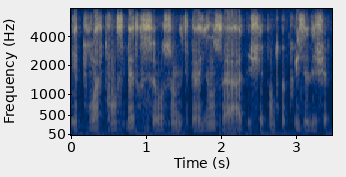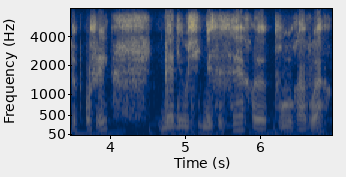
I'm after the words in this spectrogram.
et pouvoir transmettre son, son expérience à des chefs d'entreprise et des chefs de projet. Mais elle est aussi nécessaire pour avoir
